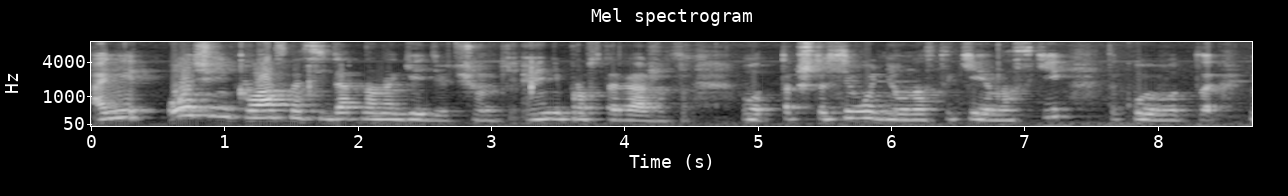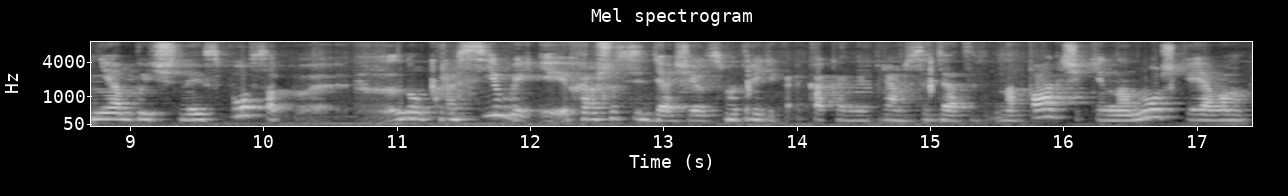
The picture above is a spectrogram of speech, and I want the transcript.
Они очень классно сидят на ноге, девчонки. И они просто вяжутся. Вот, так что сегодня у нас такие носки, такой вот необычный способ, э, но красивый и хорошо сидящий. Вот смотрите, как они прям сидят на пальчике, на ножке. Я вам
